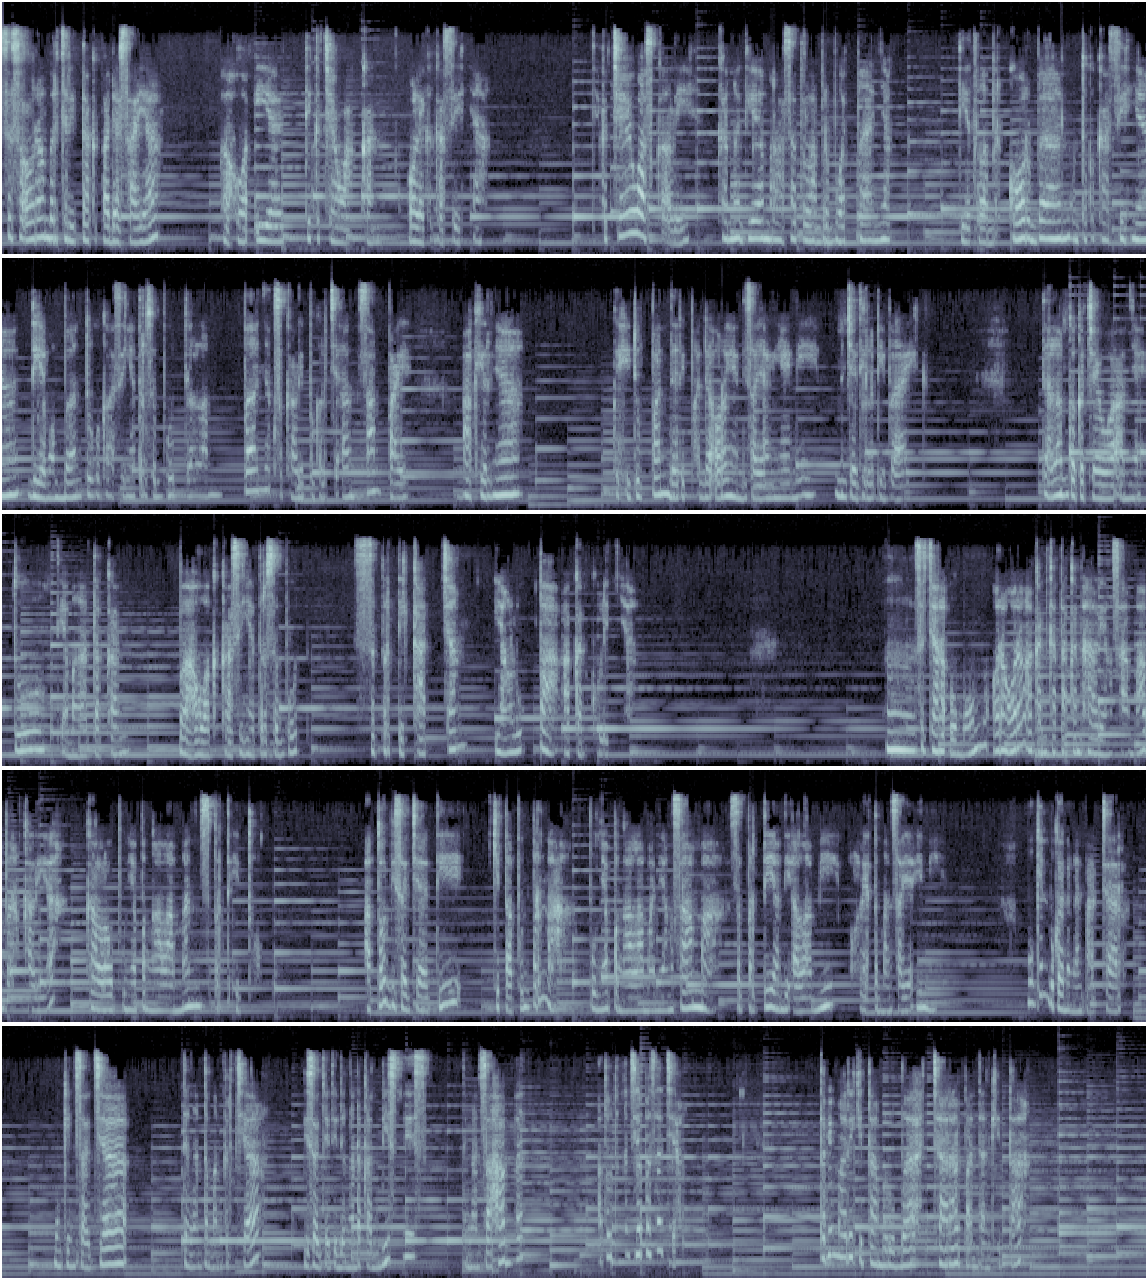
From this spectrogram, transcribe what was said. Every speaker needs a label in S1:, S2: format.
S1: Seseorang bercerita kepada saya bahwa ia dikecewakan oleh kekasihnya. Dia kecewa sekali karena dia merasa telah berbuat banyak. Dia telah berkorban untuk kekasihnya, dia membantu kekasihnya tersebut dalam banyak sekali pekerjaan sampai akhirnya kehidupan daripada orang yang disayanginya ini menjadi lebih baik. Dalam kekecewaannya itu, dia mengatakan bahwa kekasihnya tersebut seperti kacang yang lupa akan kulitnya. Hmm, secara umum, orang-orang akan katakan hal yang sama barangkali ya, kalau punya pengalaman seperti itu. Atau bisa jadi kita pun pernah punya pengalaman yang sama seperti yang dialami oleh teman saya ini. Mungkin bukan dengan pacar, mungkin saja dengan teman kerja, bisa jadi dengan rekan bisnis, dengan sahabat, atau dengan siapa saja. Tapi mari kita merubah cara pandang kita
